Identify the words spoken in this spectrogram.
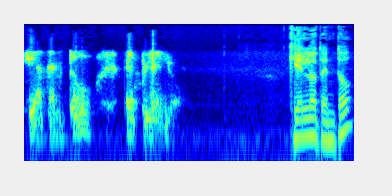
y atentó de pleno. ¿Quién lo tentó?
